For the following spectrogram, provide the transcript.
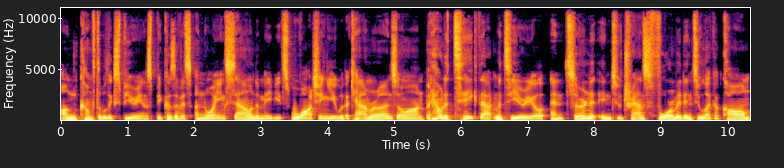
uncomfortable experience because of its annoying sound and maybe it's watching you with a camera and so on. But how to take that material and turn it into, transform it into like a calm,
